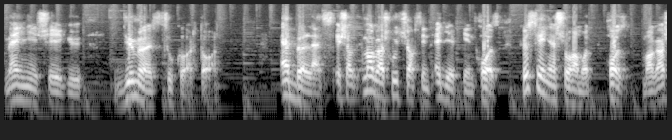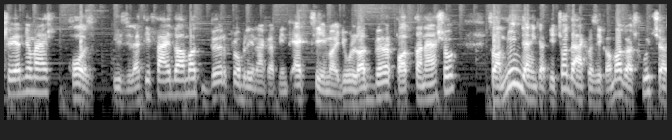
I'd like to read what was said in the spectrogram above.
mennyiségű gyümölcscukortól. Ebből lesz. És a magas szint egyébként hoz közfényes rohamot, hoz magas vérnyomást, hoz ízleti fájdalmat, bőr problémákat, mint ekcéma, gyulladt bőr, pattanások, Szóval mindenki, aki csodálkozik a magas húgysav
